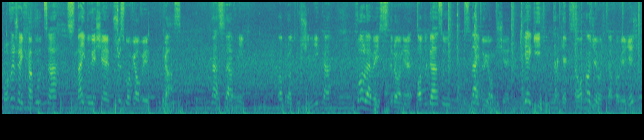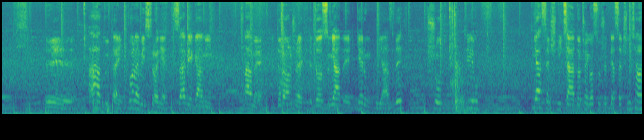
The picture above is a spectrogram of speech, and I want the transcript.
Powyżej hamulca znajduje się przysłowiowy gaz. Nastawnik obrotów silnika. Po lewej stronie od gazu znajdują się biegi, tak jak w samochodzie można powiedzieć. Yy, A tutaj po lewej stronie za biegami mamy drążek do zmiany kierunku jazdy. Przód, tył, piasecznica. Do czego służy piasecznica?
